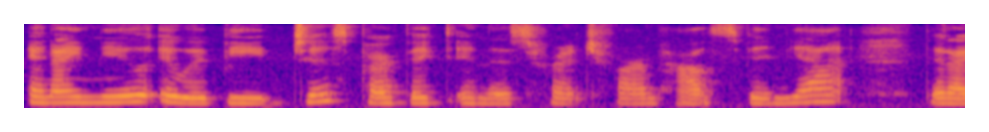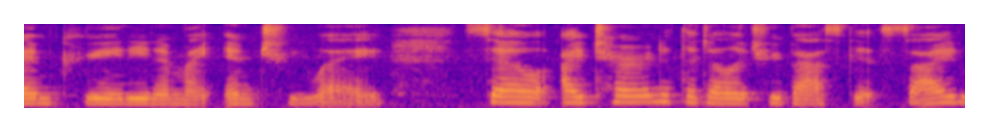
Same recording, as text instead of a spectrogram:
And I knew it would be just perfect in this French farmhouse vignette that I'm creating in my entryway. So I turned the Dollar Tree basket sideways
